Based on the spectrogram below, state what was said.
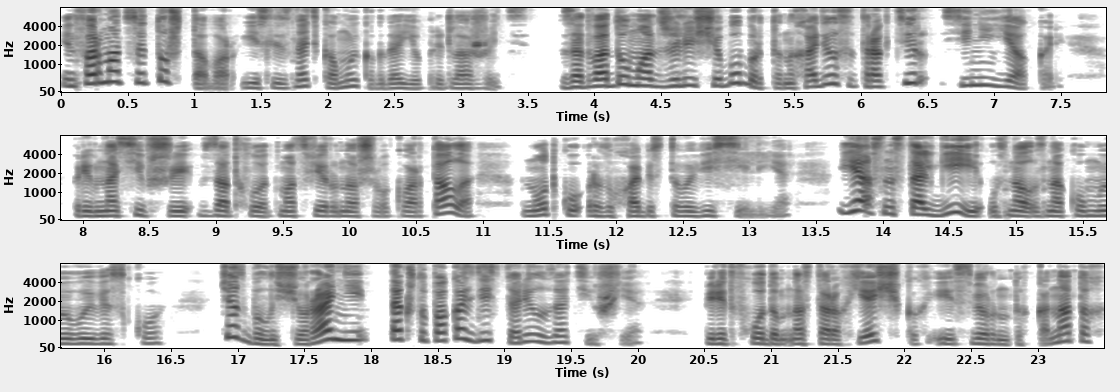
Информация тоже товар, если знать, кому и когда ее предложить. За два дома от жилища Боберта находился трактир «Синий якорь», привносивший в затхлую атмосферу нашего квартала нотку разухабистого веселья. Я с ностальгией узнала знакомую вывеску. Час был еще ранний, так что пока здесь царило затишье. Перед входом на старых ящиках и свернутых канатах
